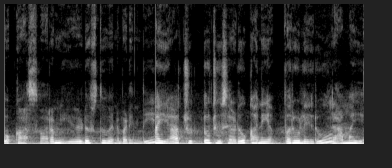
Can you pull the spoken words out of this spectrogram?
ఒక స్వరం ఏడుస్తూ వినబడింది. అయ్య చుట్టూ చూశాడు కానీ ఎవ్వరూ లేరు. రామయ్య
